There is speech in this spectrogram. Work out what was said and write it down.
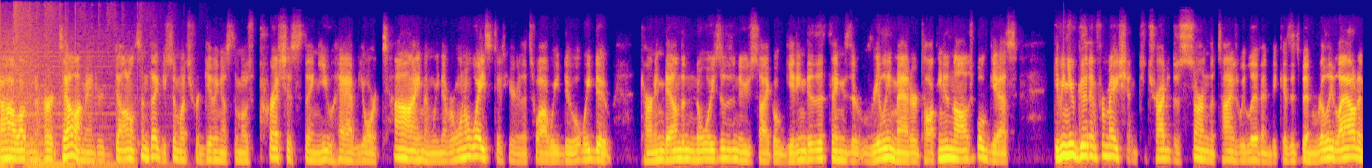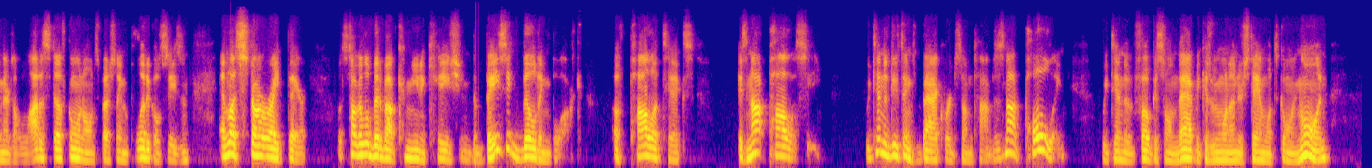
Ah, welcome to Heard Tell. I'm Andrew Donaldson. Thank you so much for giving us the most precious thing you have, your time, and we never want to waste it here. That's why we do what we do. Turning down the noise of the news cycle, getting to the things that really matter, talking to knowledgeable guests, giving you good information to try to discern the times we live in because it's been really loud and there's a lot of stuff going on, especially in the political season. And let's start right there. Let's talk a little bit about communication. The basic building block of politics is not policy. We tend to do things backwards sometimes. It's not polling. We tend to focus on that because we want to understand what's going on.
